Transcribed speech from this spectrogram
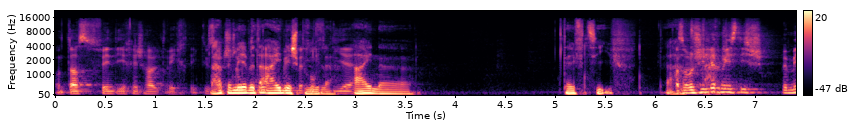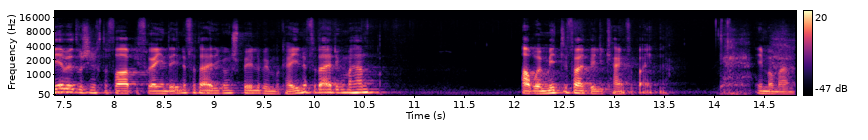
Und das finde ich ist halt wichtig. Du Druck einer wirklich auf spielen. Einer defensiv. Ja. Also wahrscheinlich müsstest bei mir wird wahrscheinlich der Fabi frei in der Innenverteidigung spielen, weil wir keine Innenverteidigung mehr haben. Aber im Mittelfeld will ich keinen von beiden. Im Moment.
